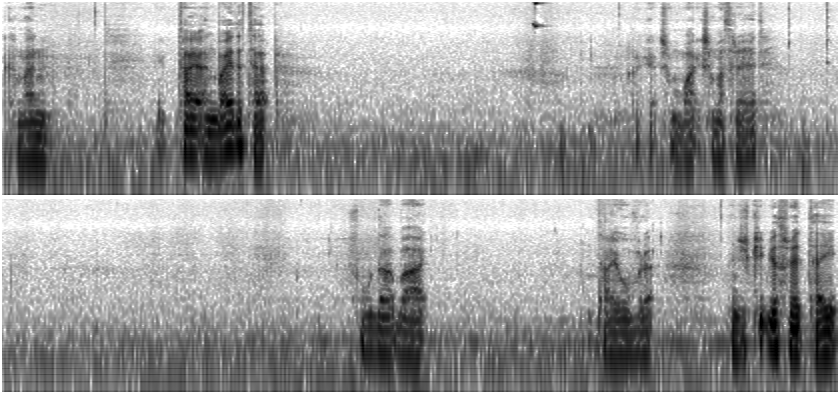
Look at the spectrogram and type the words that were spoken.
Come in. Tie it in by the tip some wax on my thread. Fold that back, tie over it, and just keep your thread tight.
